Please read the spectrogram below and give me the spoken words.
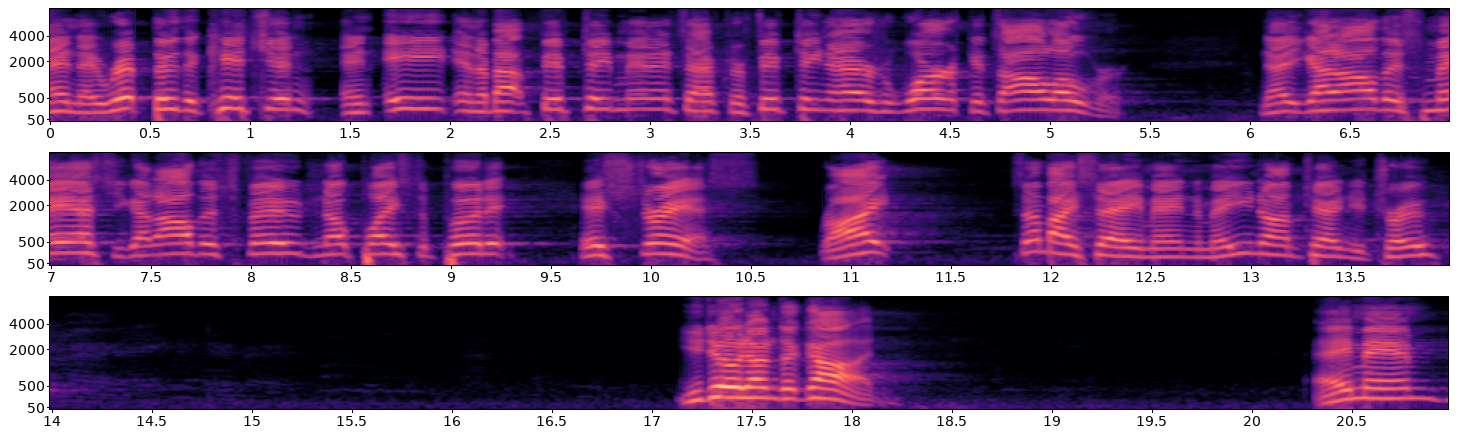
and they rip through the kitchen and eat in about 15 minutes. After 15 hours of work, it's all over. Now you got all this mess, you got all this food, no place to put it. It's stress, right? Somebody say amen to me. You know I'm telling you the truth. You do it unto God. Amen.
